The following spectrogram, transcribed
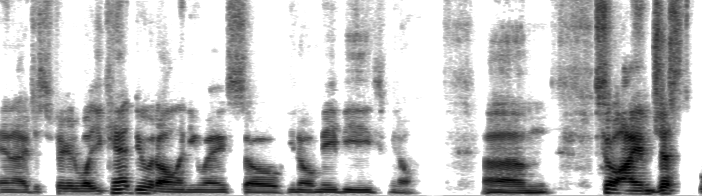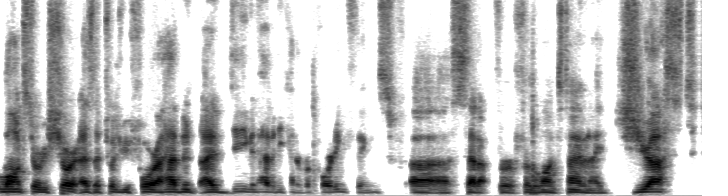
and I just figured, well, you can't do it all anyway, so you know maybe you know. Um, so I am just long story short, as I told you before, I haven't, I didn't even have any kind of recording things uh, set up for for the longest time, and I just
